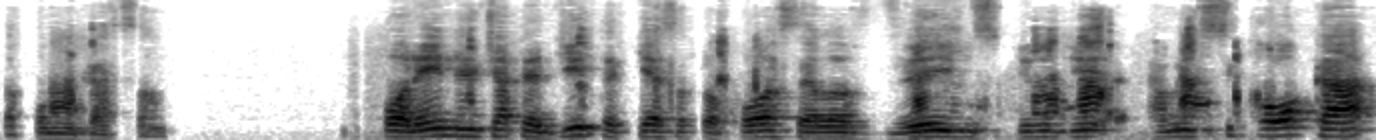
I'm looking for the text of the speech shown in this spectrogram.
da comunicação. Porém, a gente acredita que essa proposta ela veio no sentido de realmente se colocar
